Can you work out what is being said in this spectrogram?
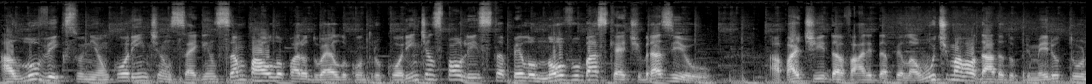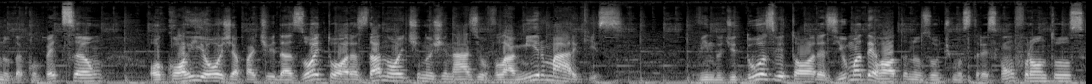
a Luvix União Corinthians segue em São Paulo para o duelo contra o Corinthians Paulista pelo Novo Basquete Brasil. A partida, válida pela última rodada do primeiro turno da competição, ocorre hoje a partir das 8 horas da noite no ginásio Vlamir Marques. Vindo de duas vitórias e uma derrota nos últimos três confrontos,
